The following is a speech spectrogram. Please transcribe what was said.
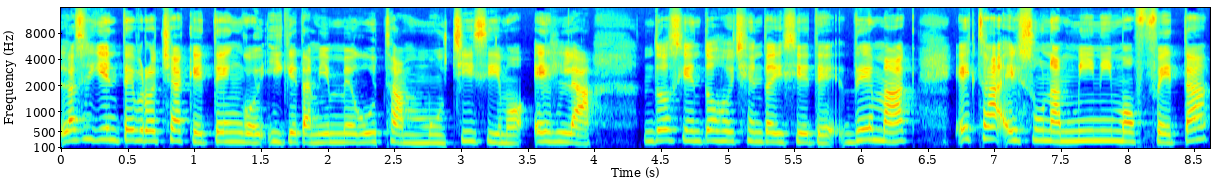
La siguiente brocha que tengo y que también me gusta muchísimo es la 287 de MAC. Esta es una mini mofeta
